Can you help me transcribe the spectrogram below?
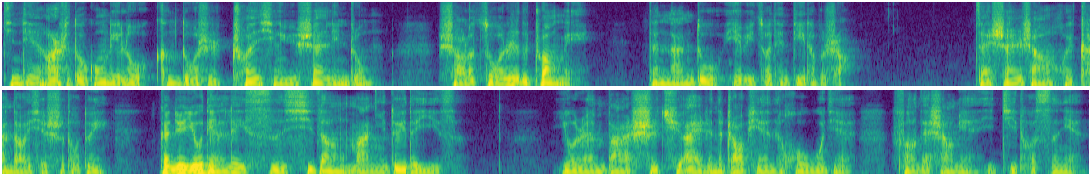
今天二十多公里路，更多是穿行于山林中，少了昨日的壮美，但难度也比昨天低了不少。在山上会看到一些石头堆，感觉有点类似西藏玛尼堆的意思。有人把逝去爱人的照片或物件放在上面，以寄托思念。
